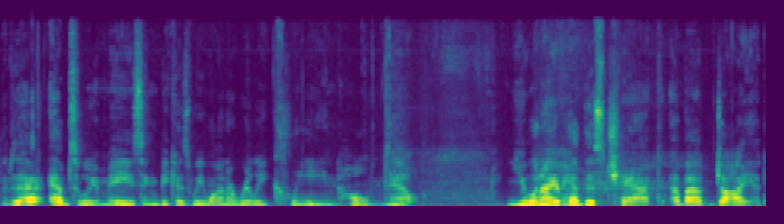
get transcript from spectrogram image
that is absolutely amazing because we want a really clean home. Now, you and I have had this chat about diet.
